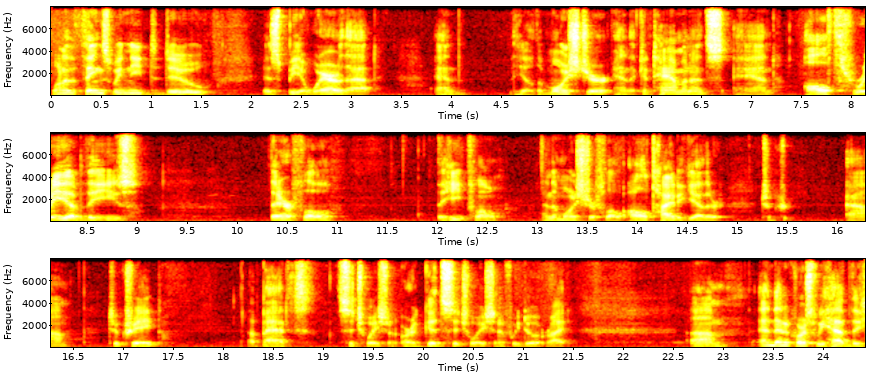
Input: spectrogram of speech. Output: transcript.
one of the things we need to do is be aware of that, and you know the moisture and the contaminants and all three of these, the airflow, the heat flow, and the moisture flow all tie together to um, to create a bad situation or a good situation if we do it right. Um, and then, of course, we have the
